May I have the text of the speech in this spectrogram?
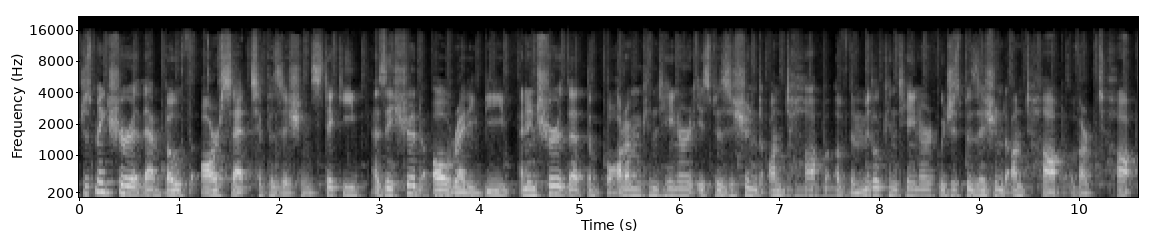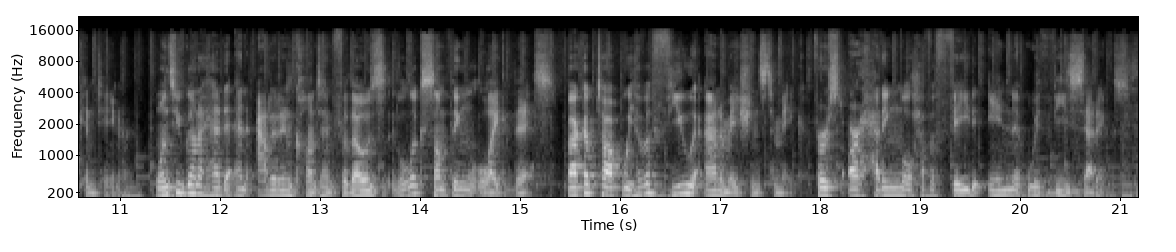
Just make sure that both are set to position sticky, as they should already be, and ensure that the bottom container is positioned on top of the middle container, which is positioned on top of our top container. Once you've gone ahead and added in content for those, it'll look something like this. Back up top, we have a few animations to make. First, our heading will have a fade in with these settings.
